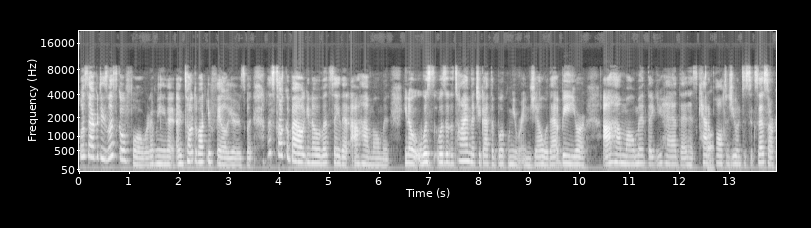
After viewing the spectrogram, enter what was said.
Well, Socrates, let's go forward. I mean, I, I talked about your failures, but let's talk about you know, let's say that aha moment. You know, was was it the time that you got the book when you were in jail? Would that be your aha moment that you had that has catapulted you into success, or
